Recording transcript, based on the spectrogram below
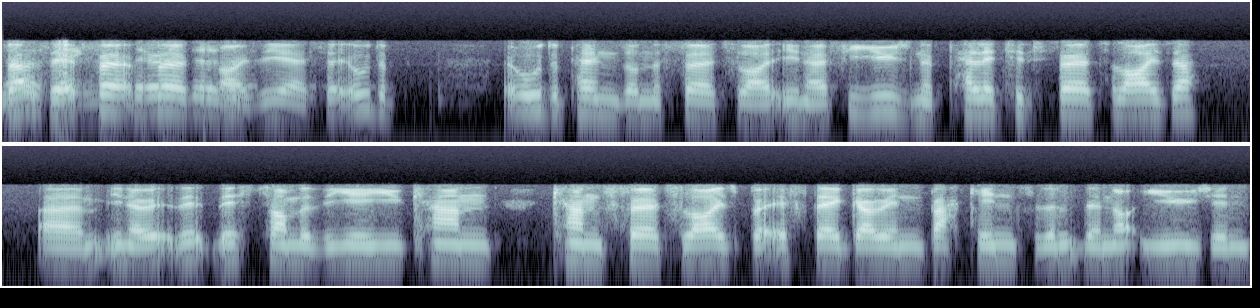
That's it. Fer- there, fertilizer. Yeah. So it all de- it all depends on the fertilizer. You know, if you're using a pelleted fertilizer, um, you know, th- this time of the year you can can fertilize, but if they're going back into them, they're not using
